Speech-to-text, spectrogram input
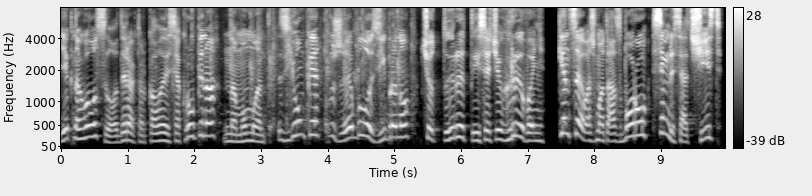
Як наголосила директорка Леся Крупіна, на момент зйомки вже було зібрано 4 тисячі гривень. Кінцева ж мета збору 76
